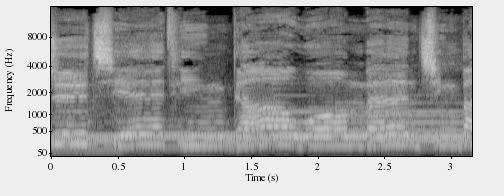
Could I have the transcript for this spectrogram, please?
世界听到我们敬拜，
